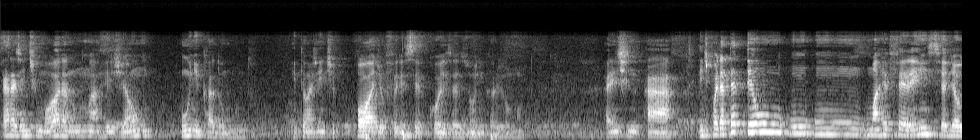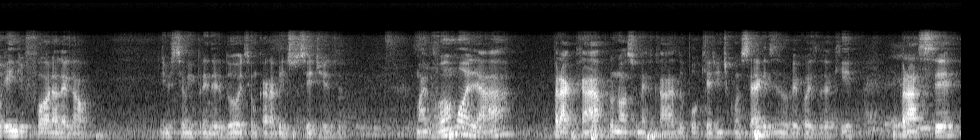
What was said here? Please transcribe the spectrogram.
cara, a gente mora numa região única do mundo. Então a gente pode oferecer coisas únicas do mundo. A gente, a, a gente pode até ter um, um, um, uma referência de alguém de fora legal, de ser um empreendedor, de ser um cara bem sucedido. Mas vamos olhar para cá, para o nosso mercado, porque a gente consegue desenvolver coisas aqui para ser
